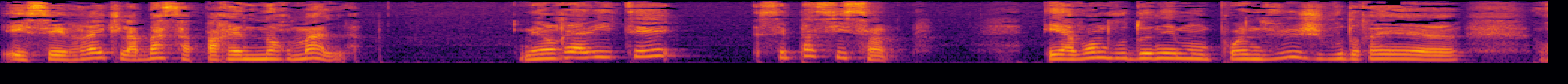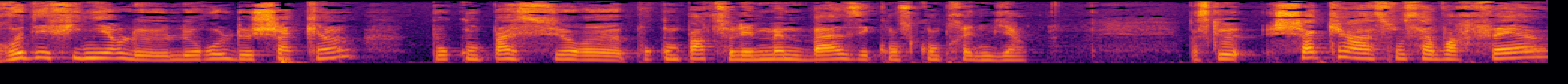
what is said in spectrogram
et c'est vrai que là-bas ça paraît normal. Mais en réalité, c'est pas si simple. Et avant de vous donner mon point de vue, je voudrais euh, redéfinir le, le, rôle de chacun pour qu'on passe sur euh, pour qu'on parte sur les mêmes bases et qu'on se comprenne bien. Parce que chacun a son savoir-faire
